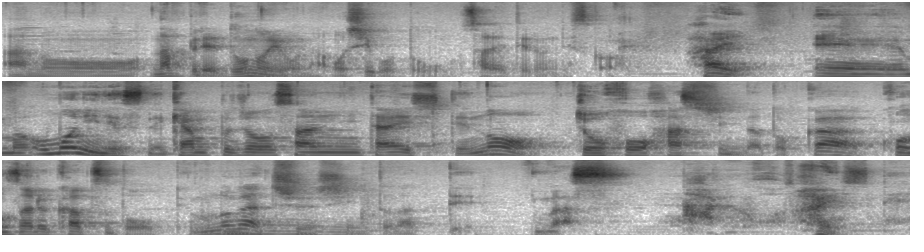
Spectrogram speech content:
あのナップでどのようなお仕事をされてるんですか？はい、えーまあ、主にですねキャンプ場さんに対しての情報発信だとかコンサル活動というものが中心となっています。なるほどですね、はい。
